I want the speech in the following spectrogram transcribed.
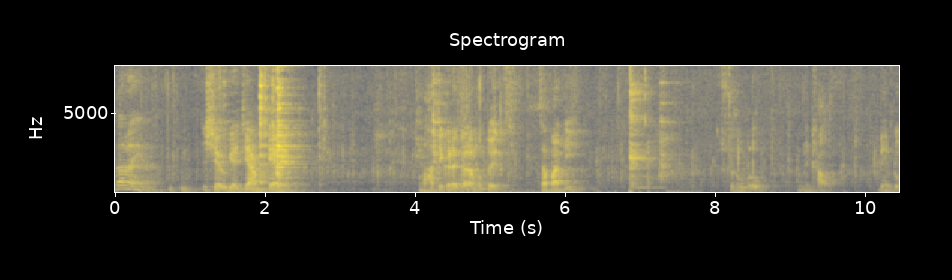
बरं आहे ना. शेवग्याची आमटी आहे. भात इकडे गरम होतोय. चपाती. सुरू करू. आणि खाऊ. भेटू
